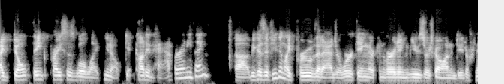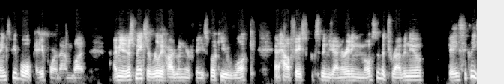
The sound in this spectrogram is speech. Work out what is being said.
i don't think prices will like you know get cut in half or anything Uh, because if you can like prove that ads are working, they're converting, users go on and do different things, people will pay for them. But I mean, it just makes it really hard when you're Facebook. You look at how Facebook's been generating most of its revenue basically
